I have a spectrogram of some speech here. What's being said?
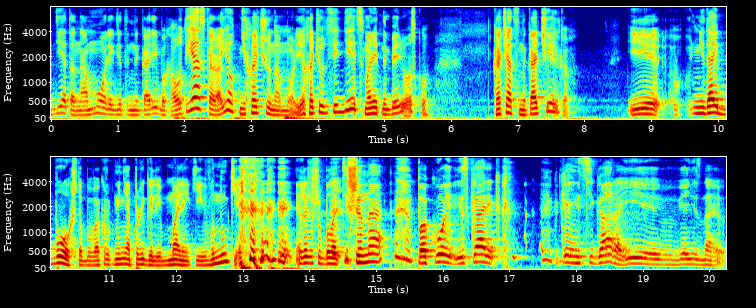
где-то на море, где-то на Карибах. А вот я скажу, а я вот не хочу на море. Я хочу сидеть, смотреть на березку, качаться на качельках. И не дай бог, чтобы вокруг меня прыгали маленькие внуки. Я хочу, чтобы была тишина, покой, вискарик, какая-нибудь сигара и, я не знаю,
